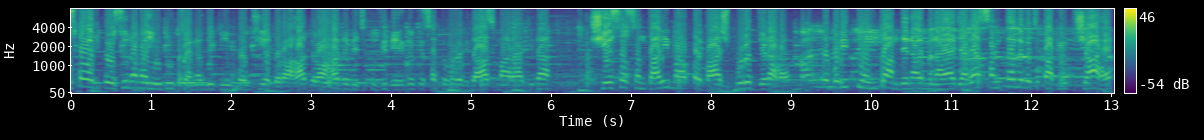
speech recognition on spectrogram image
ਦੋਸਤੋ, ਅੱਜ ਪੋਸੂਨਾਮਾ YouTube ਚੈਨਲ ਦੀ ਟੀਮ ਪਹੁੰਚੀ ਹੈ ਦੁਰਾਹਾ। ਦੁਰਾਹਾ ਦੇ ਵਿੱਚ ਤੁਸੀਂ ਦੇਖਦੇ ਹੋ ਕਿ ਸਤਿਗੁਰ ਰਵਿਦਾਸ ਮਹਾਰਾਜ ਜੀ ਦਾ 647ਵਾਂ ਪ੍ਰਕਾਸ਼ ਪੁਰਬ ਜਿਹੜਾ ਹੈ, ਉਹ ਬੜੀ ਧੂਮਧਾਮ ਦੇ ਨਾਲ ਮਨਾਇਆ ਜਾ ਰਿਹਾ। ਸੰਗਤਾਂ ਦੇ ਵਿੱਚ ਕਾਫੀ ਉਤਸ਼ਾਹ ਹੈ।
